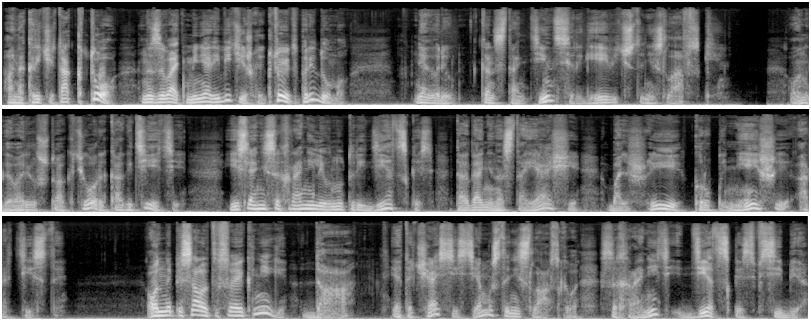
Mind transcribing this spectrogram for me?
Она кричит, а кто называть меня ребятишкой? Кто это придумал? Я говорю, Константин Сергеевич Станиславский. Он говорил, что актеры как дети. Если они сохранили внутри детскость, тогда они настоящие, большие, крупнейшие артисты. Он написал это в своей книге? Да. Это часть системы Станиславского — сохранить детскость в себе.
